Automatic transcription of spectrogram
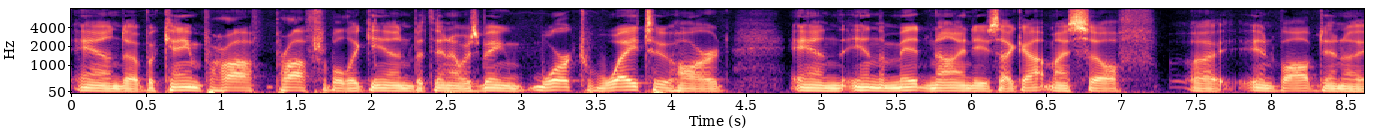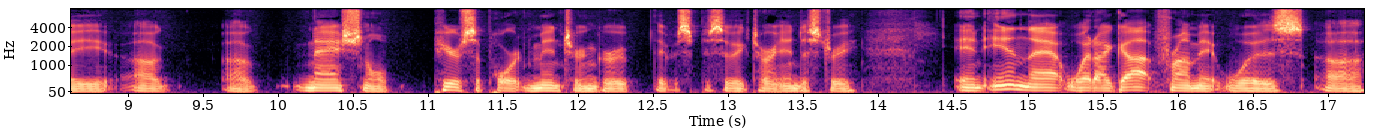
and uh, became prof- profitable again. But then I was being worked way too hard, and in the mid '90s, I got myself uh, involved in a, a, a, national peer support mentoring group that was specific to our industry. And in that, what I got from it was uh,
